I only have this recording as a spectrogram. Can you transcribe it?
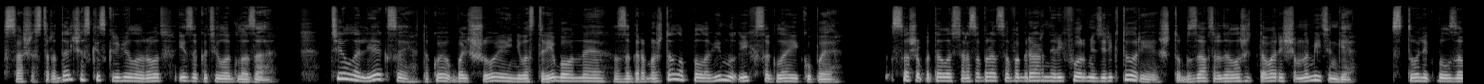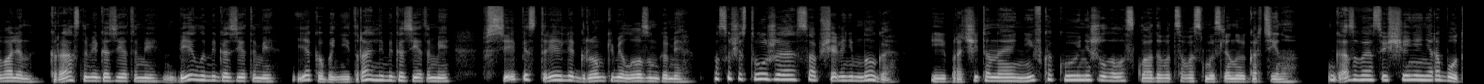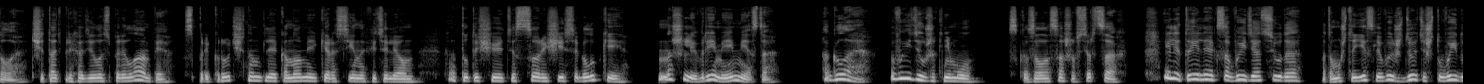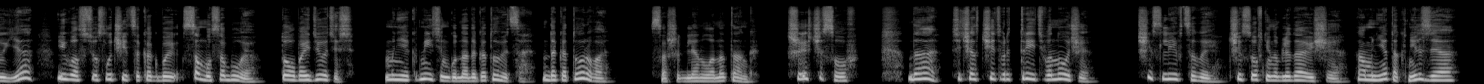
Саша страдальчески скривила рот и закатила глаза. Тело Лексы, такое большое и невостребованное, загромождало половину их с Аглаей купе. Саша пыталась разобраться в аграрной реформе директории, чтобы завтра доложить товарищам на митинге. Столик был завален красными газетами, белыми газетами, якобы нейтральными газетами. Все пестрели громкими лозунгами. По существу же сообщали немного. И прочитанное ни в какую не желало складываться в осмысленную картину. Газовое освещение не работало, читать приходилось при лампе, с прикрученным для экономии керосина фитилем, а тут еще эти ссорящиеся голубки. Нашли время и место. «Аглая, выйди уже к нему», — сказала Саша в сердцах. «Или ты, Лекса, выйди отсюда, потому что если вы ждете, что выйду я, и у вас все случится как бы само собою, то обойдетесь. Мне к митингу надо готовиться, до которого...» Саша глянула на танк. «Шесть часов. Да, сейчас четверть третьего ночи. «Счастливцы вы, часов не наблюдающие, а мне так нельзя».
